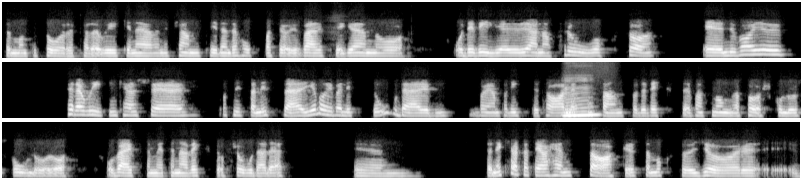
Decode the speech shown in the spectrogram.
för Montessori-pedagogiken även i framtiden. Det hoppas jag ju verkligen och, och det vill jag ju gärna tro också. Eh, nu var ju pedagogiken kanske, åtminstone i Sverige, var ju väldigt stor där i början på 90-talet mm. någonstans och det växte. Det fanns många förskolor och skolor och, och verksamheterna växte och frodades. Um, sen är det klart att det har hänt saker som också gör eh,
